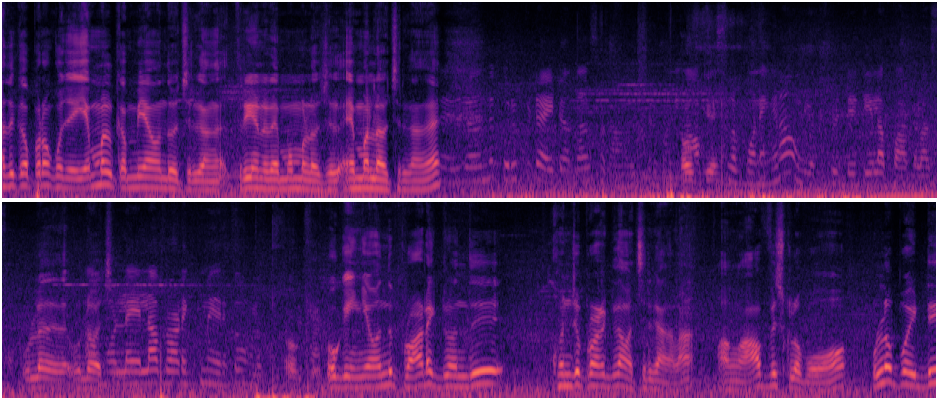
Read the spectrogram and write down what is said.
அதுக்கப்புறம் கொஞ்சம் எம்எல் கம்மியாக வந்து வச்சுருக்காங்க. த்ரீ ஹண்ட்ரட் எம்எல் வச்சு எம்எல்ல வச்சுருக்காங்க. போனீங்கன்னா உங்களுக்கு சார் உள்ள உள்ள எல்லா ப்ராடக்ட்டுமே உங்களுக்கு. ஓகே ஓகே இங்கே வந்து ப்ராடக்ட் வந்து கொஞ்சம் ப்ராடக்ட் தான் வச்சுருக்காங்களாம். அவங்க ஆஃபீஸ்க்குள்ளே போவோம். உள்ளே போயிட்டு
